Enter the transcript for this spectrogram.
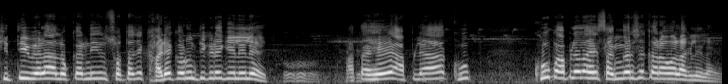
किती वेळा लोकांनी स्वतःचे खाडे करून तिकडे गेलेले आहेत. हो, हो. आता हे आपल्या खूप खूप आपल्याला हे संघर्ष करावा लागलेला आहे.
